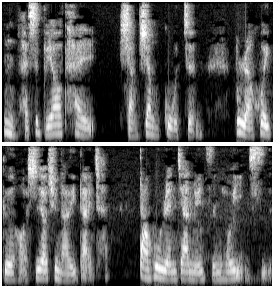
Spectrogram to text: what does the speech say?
嗯，还是不要太想象过真，不然慧哥哈是要去哪里待产？大户人家女子没有隐私，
